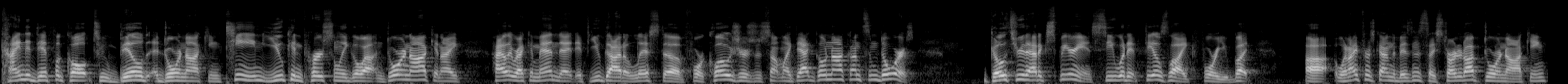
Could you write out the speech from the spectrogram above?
kind of difficult to build a door knocking team you can personally go out and door knock and i highly recommend that if you got a list of foreclosures or something like that go knock on some doors go through that experience see what it feels like for you but uh, when I first got in the business, I started off door knocking.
